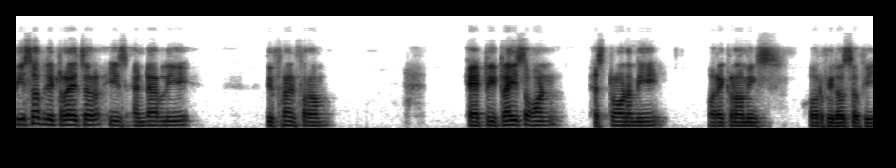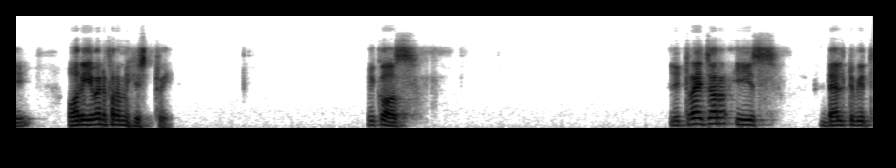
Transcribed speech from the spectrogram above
piece of literature is entirely different from a treatise on astronomy or economics or philosophy or even from history. Because literature is dealt with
